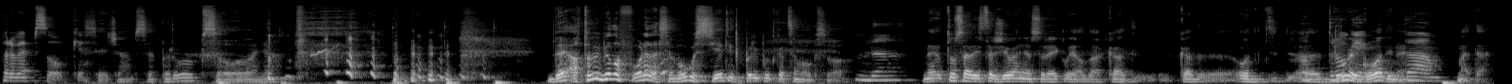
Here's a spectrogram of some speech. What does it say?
prve psovke? sjećam se prvog psovanja. De, ali to bi bilo fora da se mogu sjetiti prvi put kad sam opsovao. Da. Ne, tu sad istraživanja su rekli, ali da, kad, kad od, Od od druge godine, Da. ma da.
